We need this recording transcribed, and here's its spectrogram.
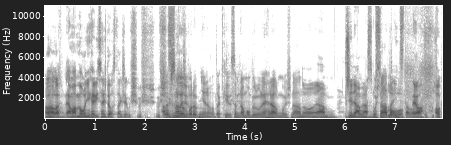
No, hele, já mám mobilních her víc než dost, takže už, už, už, Ale už jsem na tom zažil. podobně, no, taky jsem na mobilu nehrál možná. No, já přidám, jako já jsem možná to dlouho. Jo? OK,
